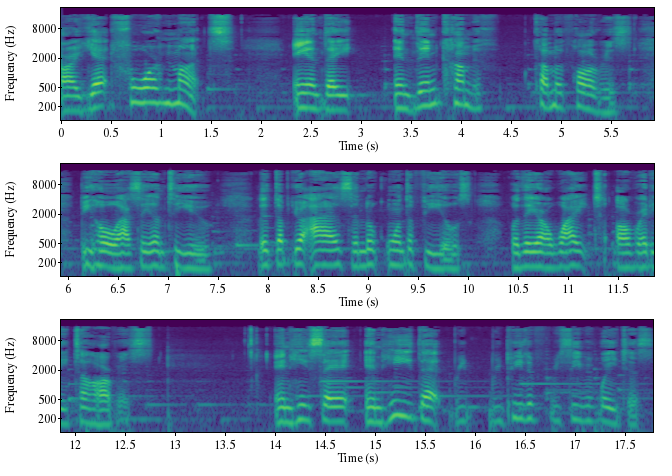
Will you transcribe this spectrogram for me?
are yet four months, and they and then cometh cometh harvest. Behold, I say unto you, lift up your eyes and look on the fields, for they are white already to harvest. And he said, And he that re- repeateth receiveth wages,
